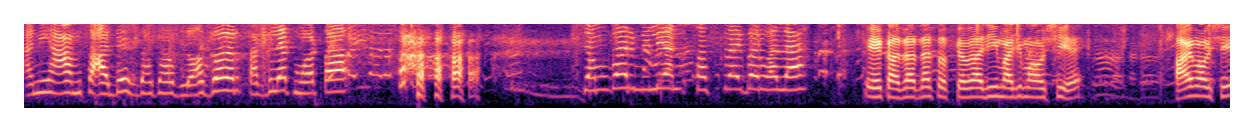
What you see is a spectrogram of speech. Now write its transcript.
आणि हा आमचा आदेश दादा ब्लॉगर सगळ्यात मोठा. शंभर मिलियन सबस्क्रायबर वाला. एक हजार ना सबस्क्रायबर आणि ही माझी मावशी आहे. हाय मावशी.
